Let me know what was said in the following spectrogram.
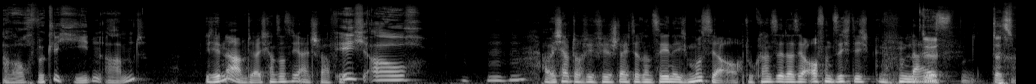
Aber auch wirklich jeden Abend? Jeden Abend, ja, ich kann sonst nicht einschlafen. Ich auch. Aber ich habe doch die viel schlechteren Zähne, ich muss ja auch. Du kannst dir das ja offensichtlich leisten. Das,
